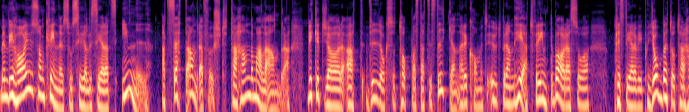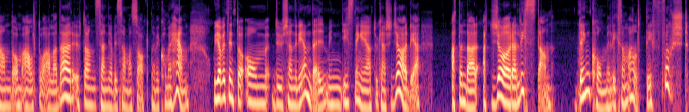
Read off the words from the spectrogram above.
Men vi har ju som kvinnor socialiserats in i att sätta andra först, ta hand om alla andra, vilket gör att vi också toppar statistiken när det kommer till utbrändhet. För inte bara så presterar vi på jobbet och tar hand om allt och alla där, utan sen gör vi samma sak när vi kommer hem. Och jag vet inte om du känner igen dig, min gissning är att du kanske gör det, att den där att göra-listan, den kommer liksom alltid först.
